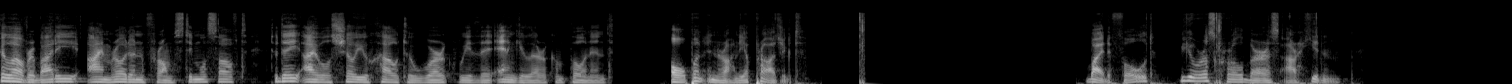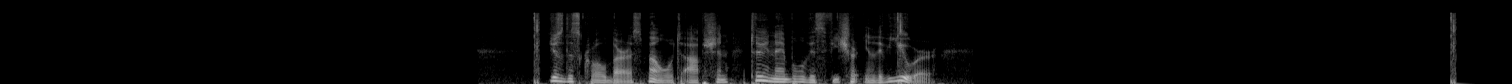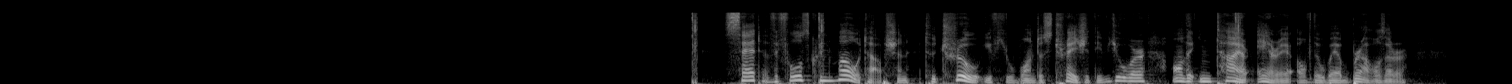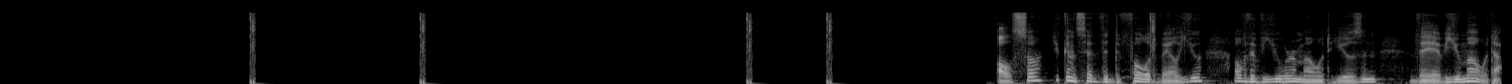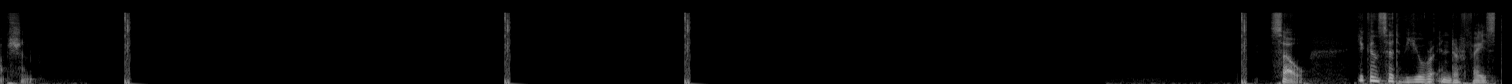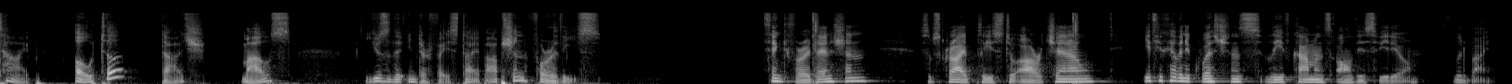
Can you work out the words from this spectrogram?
Hello everybody, I'm Rodon from Stimulsoft. Today I will show you how to work with the Angular component. Open and run your project. By default, viewer scroll bars are hidden. Use the scroll bars mode option to enable this feature in the viewer. Set the full screen mode option to true if you want to stretch the viewer on the entire area of the web browser. Also, you can set the default value of the viewer mode using the View Mode option. So, you can set viewer interface type Auto, Touch, Mouse. Use the interface type option for these. Thank you for your attention. Subscribe please to our channel. If you have any questions, leave comments on this video. Goodbye.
